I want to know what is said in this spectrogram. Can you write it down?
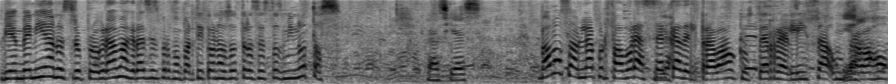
Bienvenida a nuestro programa, gracias por compartir con nosotros estos minutos. Gracias. Vamos a hablar, por favor, acerca del trabajo que usted realiza, un trabajo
